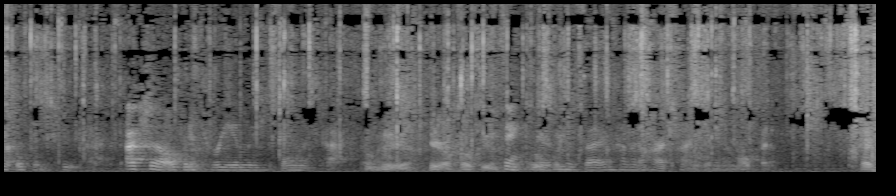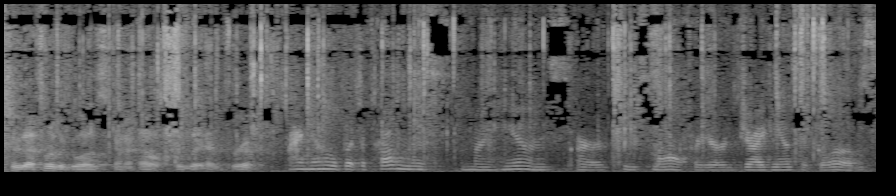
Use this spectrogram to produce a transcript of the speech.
gonna open two packs. Actually, I'll open three and leave the bonus pack. Oh, yeah, here, I'll help you. Thank you, Open. because I'm having a hard time getting them open. Actually, that's where the gloves kind of help because they have grip. I know, but the problem is my hands are too small for your gigantic gloves.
